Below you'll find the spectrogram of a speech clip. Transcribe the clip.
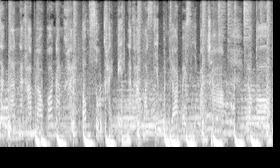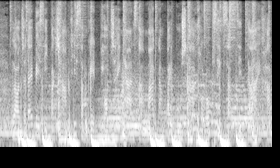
จากนั้นนะครับเราก็นำไข่ต้มสุกไข่เป็ดนะครับ มาเสียบบนยอดใบสีปักชาม แล้วก็เราจะได้ใบสีปักชามที่สำเร็จพร้อมใช้งานสามารถนำไปบูชาเคารพสิ่งศักดิ์สิทธิ์ได้ครับ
